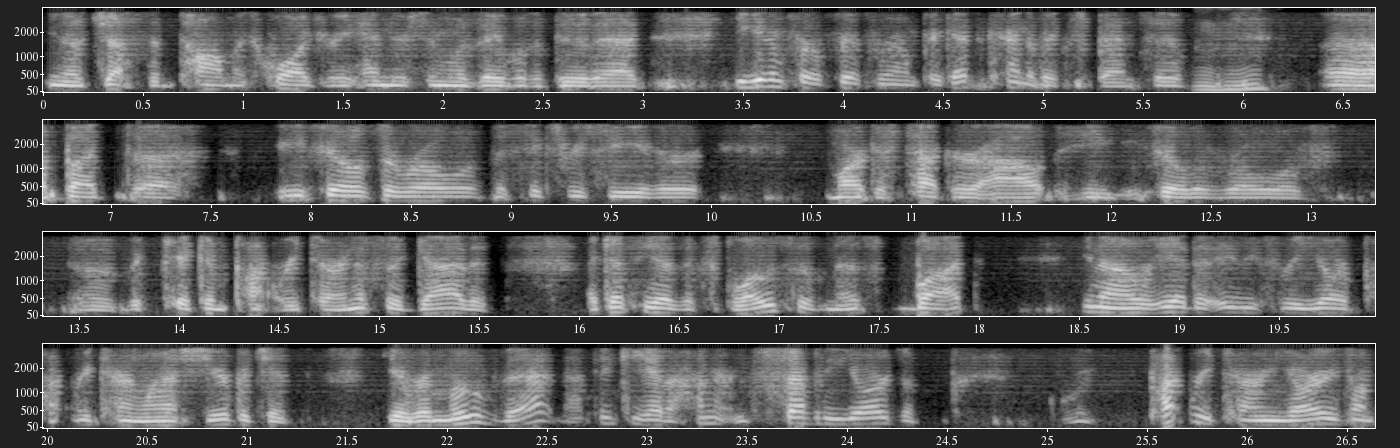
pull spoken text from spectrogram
you know, Justin Thomas, Quadree Henderson was able to do that. You get him for a fifth round pick. That's kind of expensive. Uh, but, uh, he fills the role of the sixth receiver. Marcus Tucker out. He can fill the role of uh, the kick and punt return. This is a guy that I guess he has explosiveness, but you know he had an 83 yard punt return last year, but you you remove that, and I think he had 170 yards of punt return yards on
